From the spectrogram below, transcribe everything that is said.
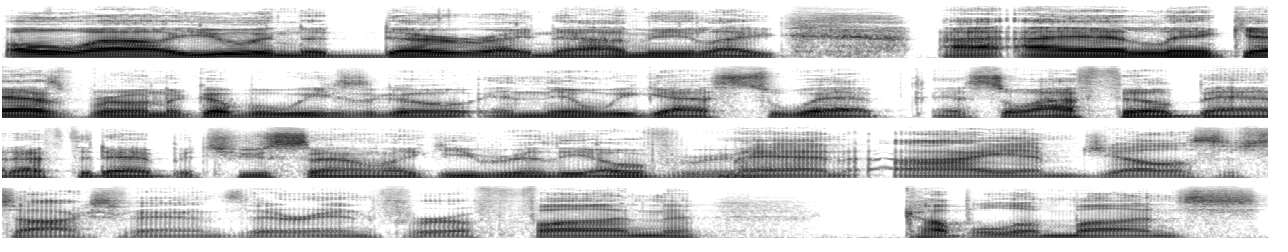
Oh wow, you in the dirt right now. I mean, like I, I had Len Kasper on a couple weeks ago, and then we got swept, and so I felt bad after that. But you sound like you really over it. Man, I am jealous of Sox fans. They're in for a fun couple of months.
